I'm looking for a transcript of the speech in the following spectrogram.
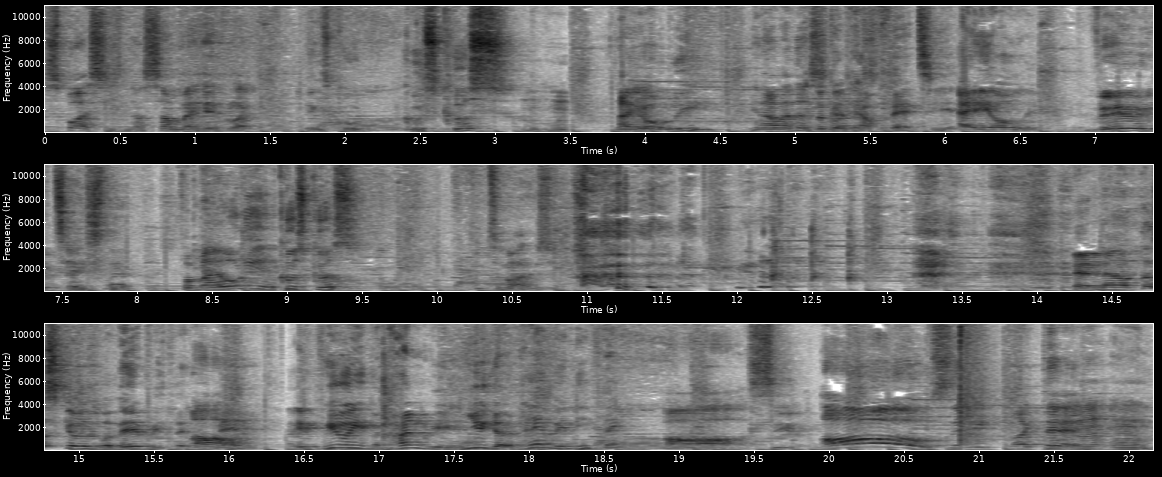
spices. Now, some may have like things called couscous, mm-hmm. aioli, you know, like this. Look at how fancy. Aioli. Very tasty. From aioli and couscous to tomato sauce. And now this goes with everything. Oh. Man. If you're even hungry and you don't have anything, Oh, see. Oh, see? Like that.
